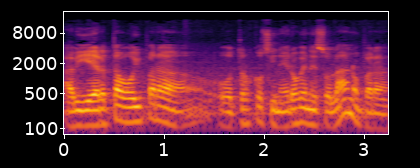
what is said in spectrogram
abierta hoy para otros cocineros venezolanos, para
